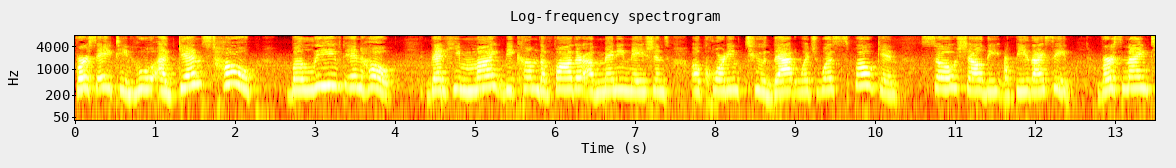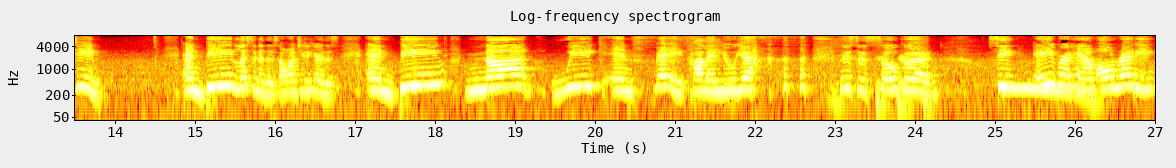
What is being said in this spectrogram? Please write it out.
Verse 18, who against hope believed in hope that he might become the father of many nations according to that which was spoken, so shall be thy seed. Verse 19, and being listen to this i want you to hear this and being not weak in faith. Hallelujah. This is so good. See abraham already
